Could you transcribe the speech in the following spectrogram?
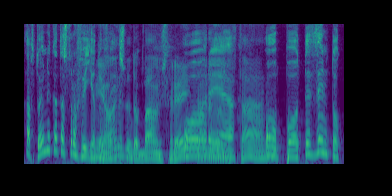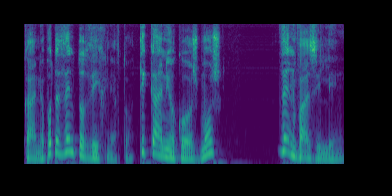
Αυτό είναι καταστροφή για το Μειώνεται Facebook. το bounce rate, άρα τα Ωραία. λεφτά. άρα- Οπότε δεν το κάνει. Οπότε δεν το δείχνει αυτό. Τι κάνει ο κόσμος, δεν βάζει link.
